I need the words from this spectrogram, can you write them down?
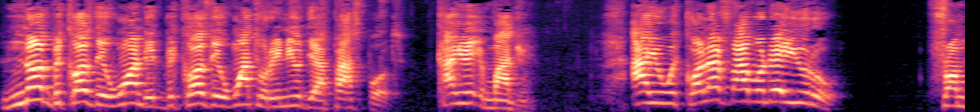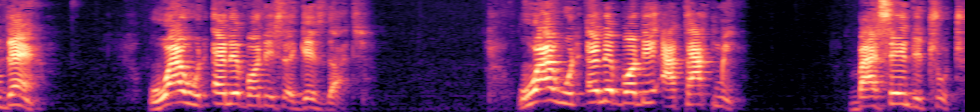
Not because they want it, because they want to renew their passport. Can you imagine? And you will collect 500 euro from them. Why would anybody say against that? Why would anybody attack me by saying the truth?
